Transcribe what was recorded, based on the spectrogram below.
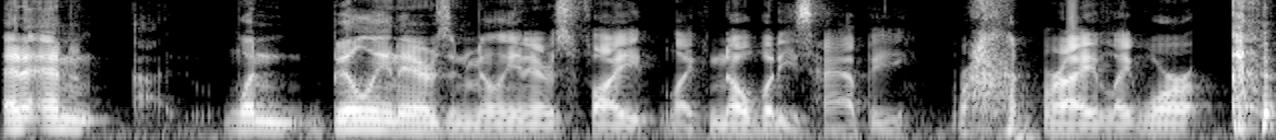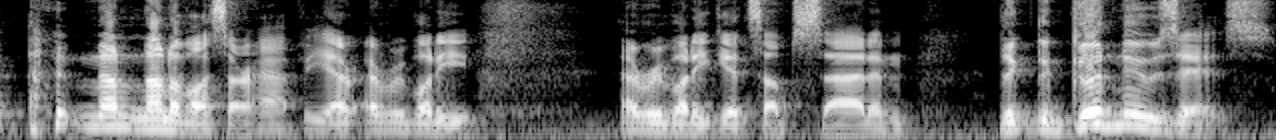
and and uh, when billionaires and millionaires fight, like nobody's happy, right? Like we're none none of us are happy. Everybody everybody gets upset, and the the good news is,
